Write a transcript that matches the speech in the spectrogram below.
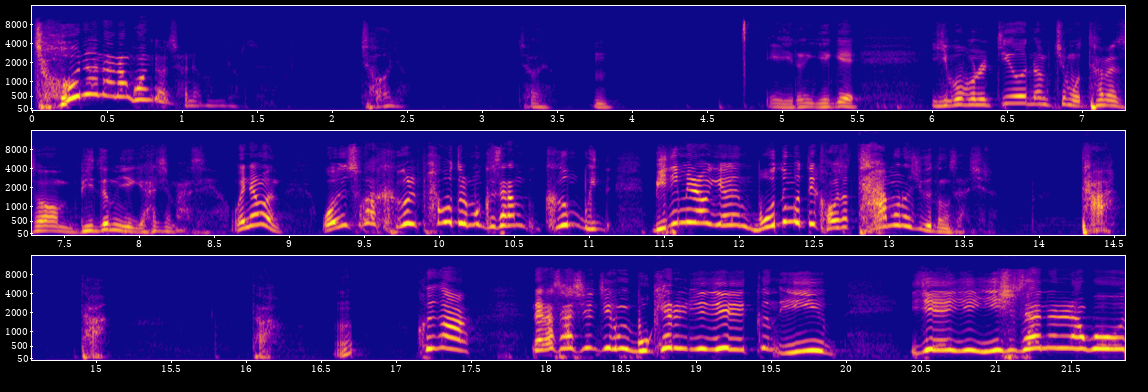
전혀 나랑 관계 없어 전혀 관계 없어요. 전혀 전혀. 음. 이런 이게 이 부분을 뛰어넘지 못하면서 믿음 얘기하지 마세요. 왜냐하면 원수가 그걸 파고들면 그 사람 그 믿, 믿음이라고 얘기하는 모든 것들이 거기서 다 무너지거든 사실은 다 다, 다. 응? 그러니까 내가 사실 지금 목회를 이제 끝이 이제 24년을 하고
